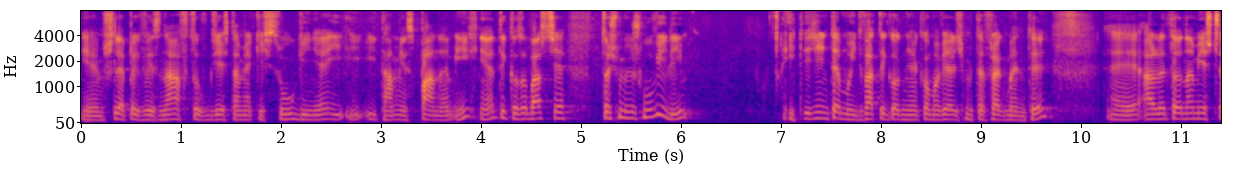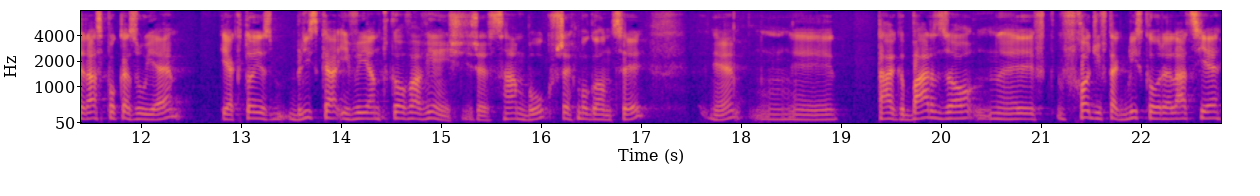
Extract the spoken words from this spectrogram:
nie wiem, ślepych wyznawców, gdzieś tam jakieś sługi, nie? I, i, i tam jest Panem ich, nie? Tylko zobaczcie, tośmy już mówili i tydzień temu i dwa tygodnie, jak omawialiśmy te fragmenty, e, ale to nam jeszcze raz pokazuje, jak to jest bliska i wyjątkowa więź, że sam Bóg, Wszechmogący, nie? E, tak bardzo e, wchodzi w tak bliską relację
